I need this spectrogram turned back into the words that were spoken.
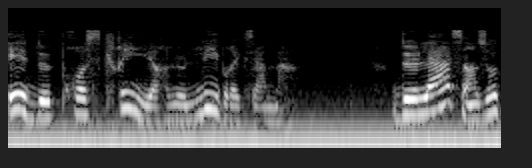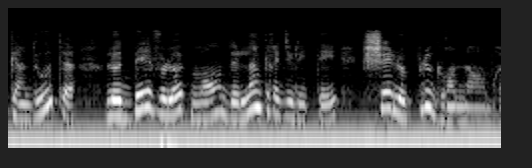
et de proscrire le libre examen. De là, sans aucun doute, le développement de l'incrédulité chez le plus grand nombre.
